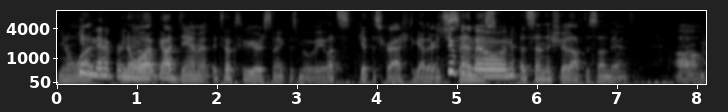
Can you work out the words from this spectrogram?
you know what? never know, know. what? God damn it! It took two years to make this movie. Let's get the scratch together and Shoot send the this. Let's send this shit off to Sundance. Um,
